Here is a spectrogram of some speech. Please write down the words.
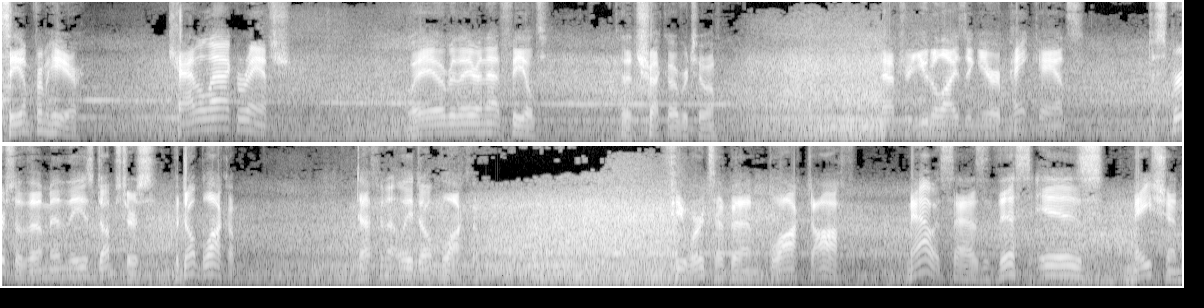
See them from here. Cadillac Ranch. Way over there in that field. Gotta trek over to them. After utilizing your paint cans, disperse of them in these dumpsters. But don't block them. Definitely don't block them. A few words have been blocked off. Now it says, this is nation.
